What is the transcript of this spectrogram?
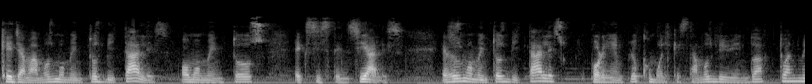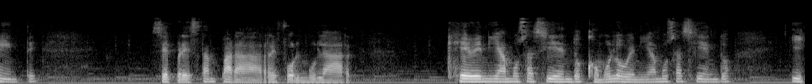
que llamamos momentos vitales o momentos existenciales. Esos momentos vitales, por ejemplo, como el que estamos viviendo actualmente, se prestan para reformular qué veníamos haciendo, cómo lo veníamos haciendo y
